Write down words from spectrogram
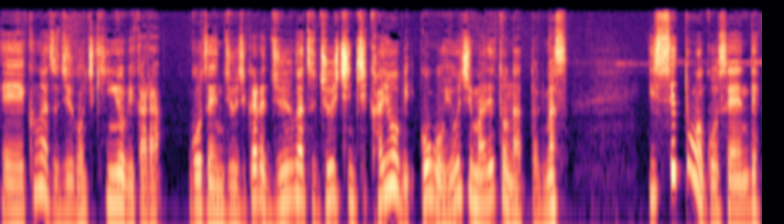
えー、9月15日金曜日から午前10時から10月17日火曜日午後4時までとなっております。1セットが5000円で、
